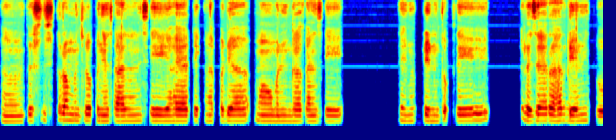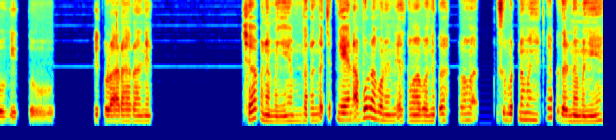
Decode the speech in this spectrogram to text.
Uh, terus setelah muncul penyesalan si Hayati kenapa dia mau meninggalkan si Zainuddin untuk si Reza Rahardian itu gitu. Itulah arah-arahnya. Siapa namanya bentar nggak nggak enak pula aku nanti sama abang itu kalau nggak sebut namanya siapa tadi namanya ya?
